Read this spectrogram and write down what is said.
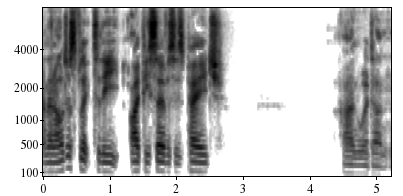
And then I'll just flick to the IP services page and we're done.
